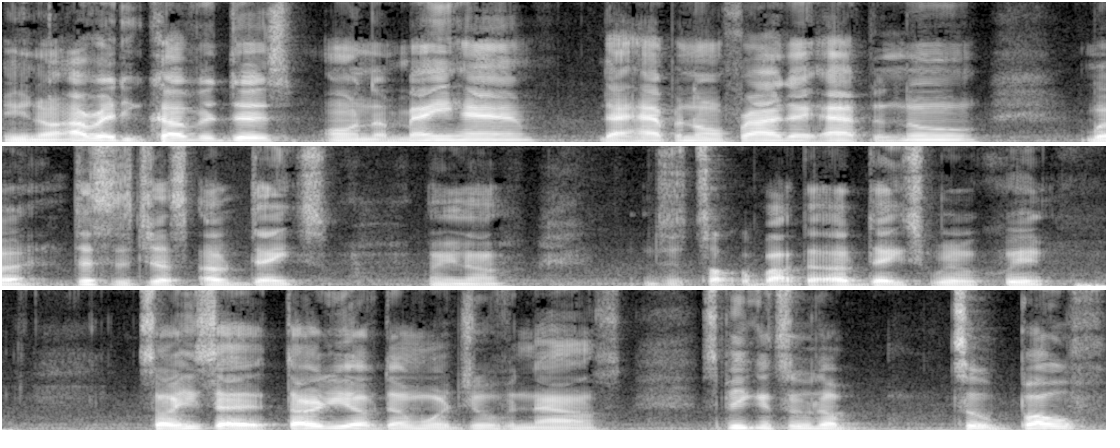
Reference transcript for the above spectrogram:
you know, I already covered this on the mayhem that happened on Friday afternoon, but this is just updates. You know, just talk about the updates real quick. So he said 30 of them were juveniles. Speaking to the to both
